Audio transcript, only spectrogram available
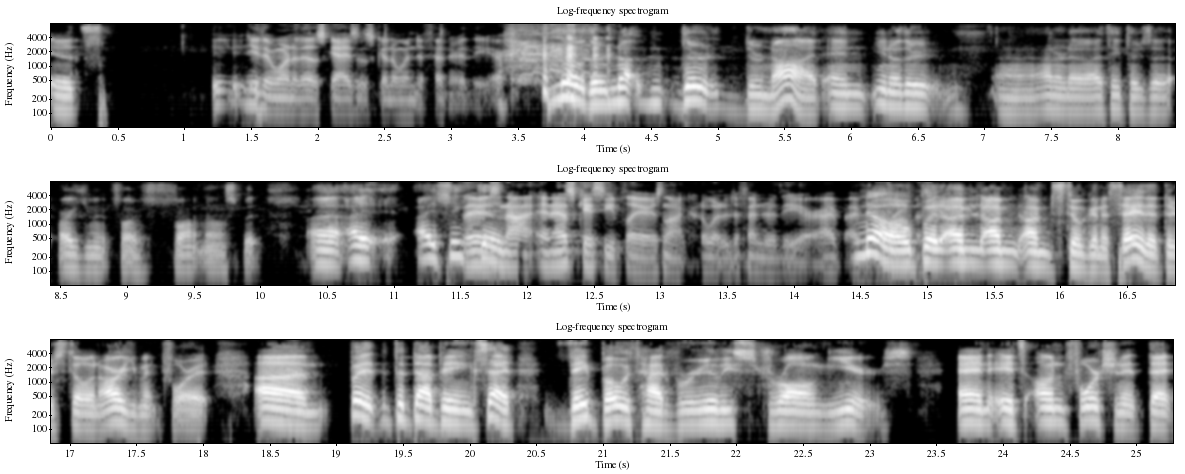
Yeah. it's it- neither one of those guys is going to win Defender of the Year. no, they're not. They're they're not, and you know they're. Uh, I don't know. I think there's an argument for Fontenas, but uh, I I think There's that not an SKC player is not going to win a Defender of the Year. I, I no, but I'm. I'm I'm still gonna say that there's still an argument for it. Um, but but that being said, they both had really strong years, and it's unfortunate that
